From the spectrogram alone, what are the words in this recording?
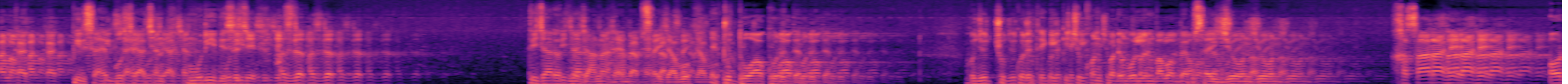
খানকায় পীর সাহেব বসে আছেন মুরিদ এসেছে হযরত হযরত তিজারত মে জানা है ব্যবসায় যাব একটু দোয়া করে দেন হুজুর চুপ করে থেকে কিছুক্ষণ পরে বললেন বাবা ব্যবসায় যেও না खसारा है और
